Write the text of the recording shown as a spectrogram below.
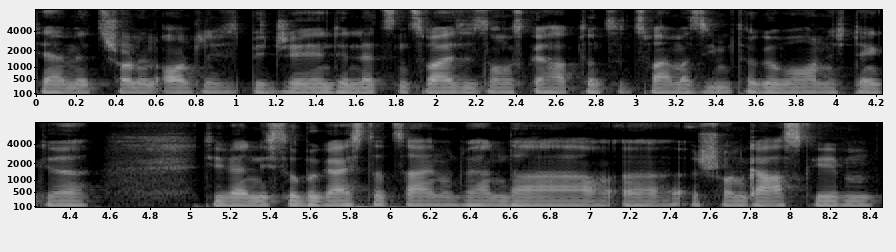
Die haben jetzt schon ein ordentliches Budget in den letzten zwei Saisons gehabt und sind zweimal Siebter geworden. Ich denke, die werden nicht so begeistert sein und werden da äh, schon Gas geben.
